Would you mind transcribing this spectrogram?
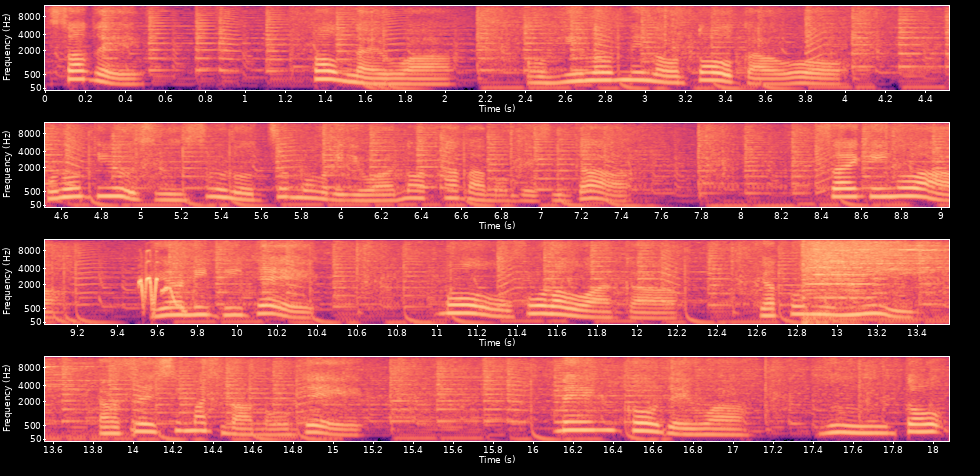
さて、本来はお披露目の動画をプロデュースするつもりはなかったのですが、最近はリアリティでもうフォロワーが100人に達成しましたので、勉強ではずーっと続っ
